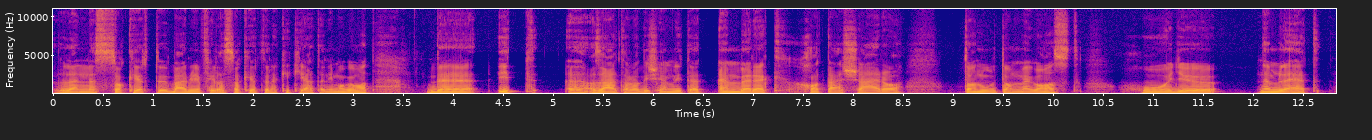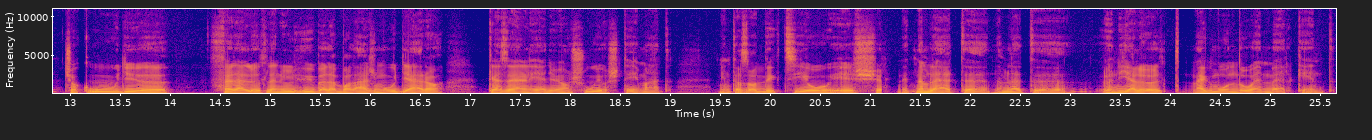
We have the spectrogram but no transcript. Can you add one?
lenne szakértő, bármilyenféle szakértőnek kikiáltani magamat, de itt az általad is említett emberek hatására tanultam meg azt, hogy nem lehet csak úgy felelőtlenül hűbele Balázs módjára kezelni egy olyan súlyos témát, mint az addikció, és itt nem lehet, nem lehet önjelölt, megmondó emberként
